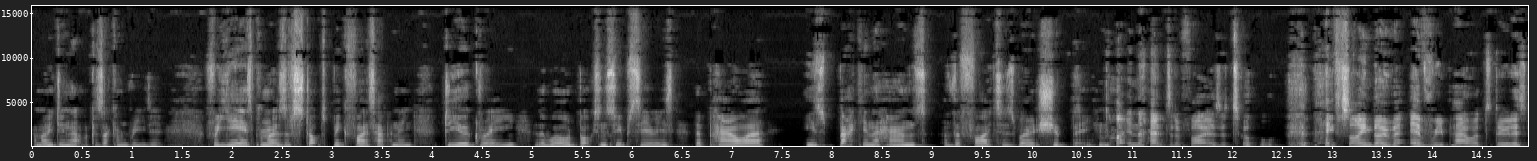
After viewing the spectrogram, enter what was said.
I'm only doing that because I can read it. For years, promoters have stopped big fights happening. Do you agree that the World Boxing Super Series, the power is back in the hands of the fighters where it should be? Not in the hands of the fighters at all. They've signed over every power to do this.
